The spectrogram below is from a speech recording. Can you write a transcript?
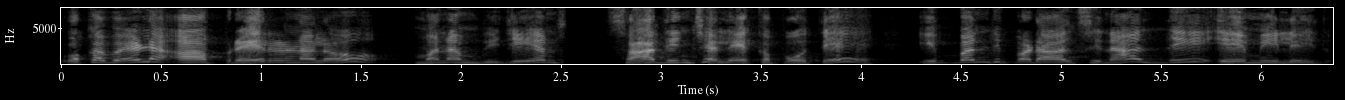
ఒకవేళ ఆ ప్రేరణలో మనం విజయం సాధించలేకపోతే ఇబ్బంది పడాల్సినది ఏమీ లేదు.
